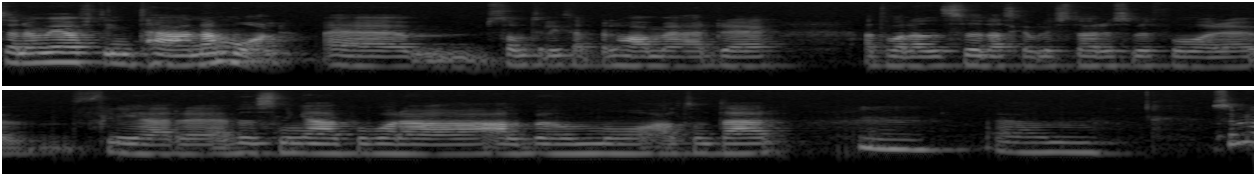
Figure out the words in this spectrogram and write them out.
Sen har vi haft interna mål eh, som till exempel har med att vår sida ska bli större så vi får eh, fler eh, visningar på våra album och allt sånt där. Mm. Ehm, Så nu,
